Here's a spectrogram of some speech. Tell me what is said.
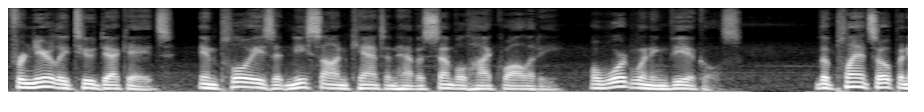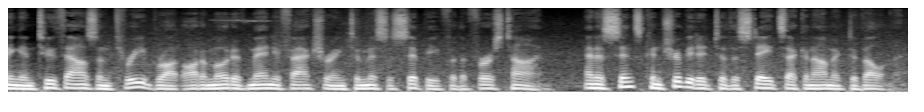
For nearly two decades, employees at Nissan Canton have assembled high quality, award winning vehicles. The plant's opening in 2003 brought automotive manufacturing to Mississippi for the first time, and has since contributed to the state's economic development.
